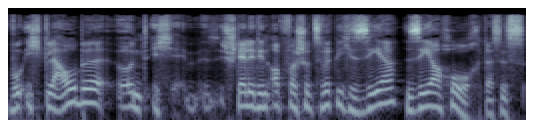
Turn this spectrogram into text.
wo ich glaube, glaube und ich stelle den Opferschutz wirklich sehr, sehr hoch. Das ist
